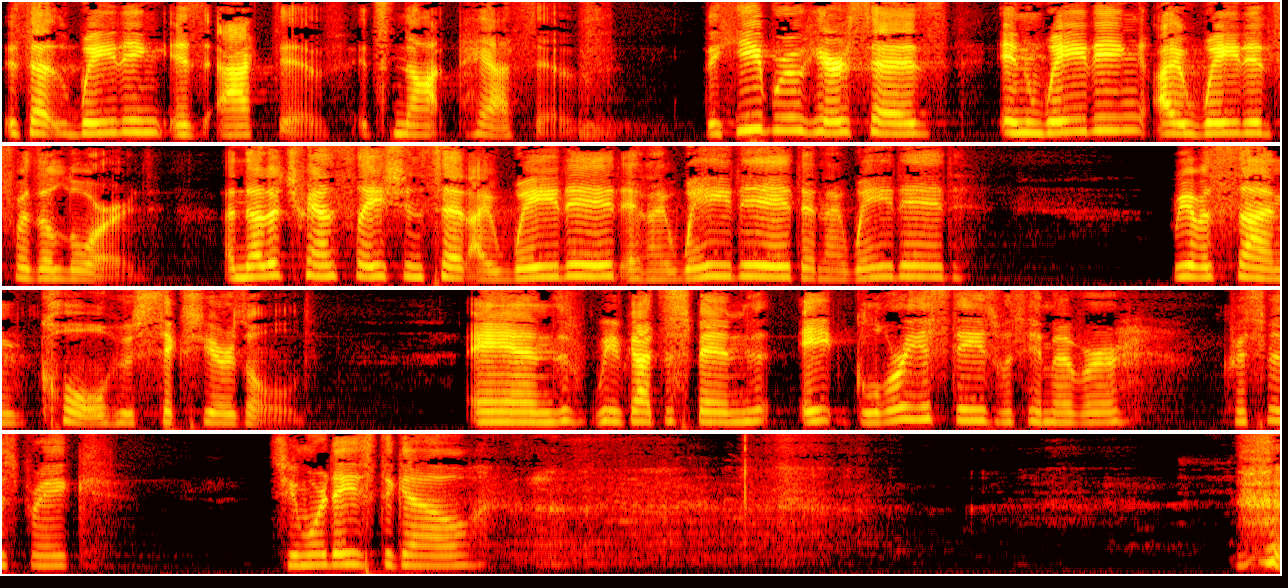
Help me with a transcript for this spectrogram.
is that waiting is active, it's not passive. The Hebrew here says, In waiting, I waited for the Lord. Another translation said, I waited and I waited and I waited. We have a son, Cole, who's six years old. And we've got to spend eight glorious days with him over Christmas break. Two more days to go.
